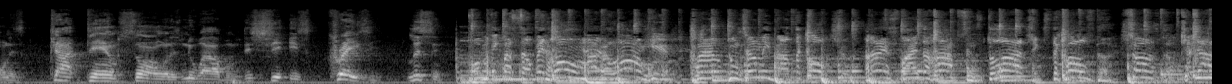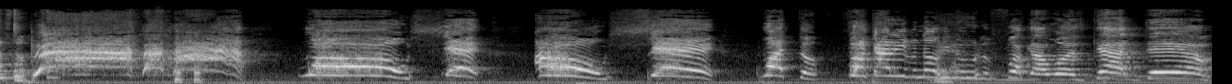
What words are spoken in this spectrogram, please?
on his goddamn song on his new album. This shit is crazy. Listen. Won't make myself at home, I belong here. Clowns don't tell me about the culture. I inspire the Hopsins, the Logics, the Coles, the Sons, the K-Dots, the... Whoa! Shit! Oh shit! What the fuck? I didn't even know he knew who the fuck I was. God damn!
